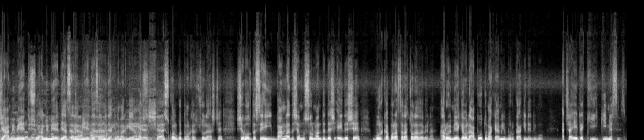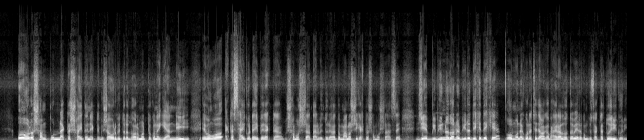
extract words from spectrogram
যে আমি মেহেদি শু আমি মেহেদি হাসান আমি মেহেদি হাসান আমি দেখলাম আর কি আমার স্কল করতে আমার কাছে চলে আসছে। সে বলতেছে এই বাংলাদেশের মুসলমানদের দেশ এই দেশে বোরকা পরা ছাড়া চলা যাবে না। আর ওই মেয়েকে বলে আপু তোমাকে আমি বোরকা কিনে দিব। আচ্ছা এটা কি? কি মেসেজ ও হলো সম্পূর্ণ একটা শয়তানি একটা বিষয়। ওর ভিতরে ধর্মের তো কোনো জ্ঞান নেই এবং ও একটা সাইকো টাইপের একটা সমস্যা তার ভিতরে, হয়তো মানসিক একটা সমস্যা আছে। যে বিভিন্ন ধরনের ভিডিও দেখে দেখে ও মনে করেছে যে আমাকে ভাইরাল হতে হবে, এরকম কিছু একটা তৈরি করি।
